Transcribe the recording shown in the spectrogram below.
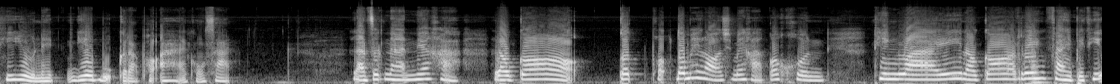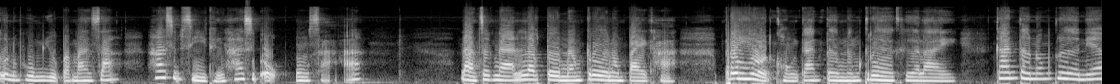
ที่อยู่ในเยื่อบุกระเพาะอาหารของสัตว์ หลังจากนั้นเนี่ยค่ะเราก็ก็ต้มให้ร้อนใช่ไหมคะ ก็คนทิ้งไว้แล้วก็เร่งไฟไปที่อุณหภูมิอยู่ประมาณสัก 54-56 องศา หลังจากนั้นเราเติมน้ำเกลือลงไปค่ะ ประโยชน์ของการเติมน้ำเกลือคืออะไร การเติมน้ำเกลือเนี่ย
